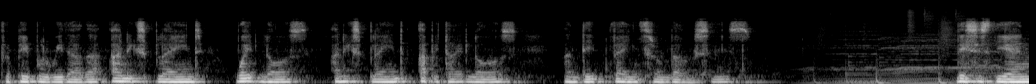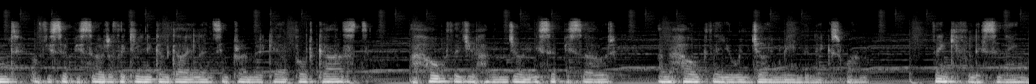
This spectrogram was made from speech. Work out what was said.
for people with other unexplained weight loss, unexplained appetite loss, and deep vein thrombosis. This is the end of this episode of the Clinical Guidelines in Primary Care podcast. I hope that you have enjoyed this episode and I hope that you will join me in the next one. Thank you for listening.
